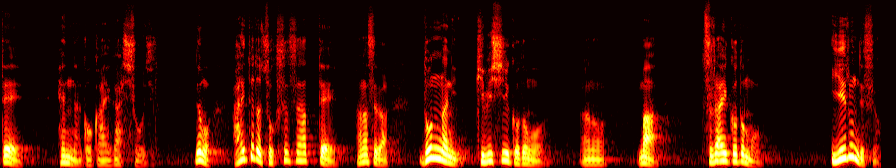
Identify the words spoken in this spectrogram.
て変な誤解が生じる。でも相手と直接会って話せばどんなに厳しいこともあのまあ辛いことも言えるんですよ。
